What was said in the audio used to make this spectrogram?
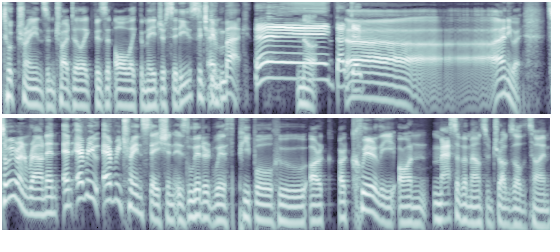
took trains and tried to like visit all like the major cities. Did you give them back? Hey, that uh, anyway, so we went around, and and every every train station is littered with people who are are clearly on massive amounts of drugs all the time,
